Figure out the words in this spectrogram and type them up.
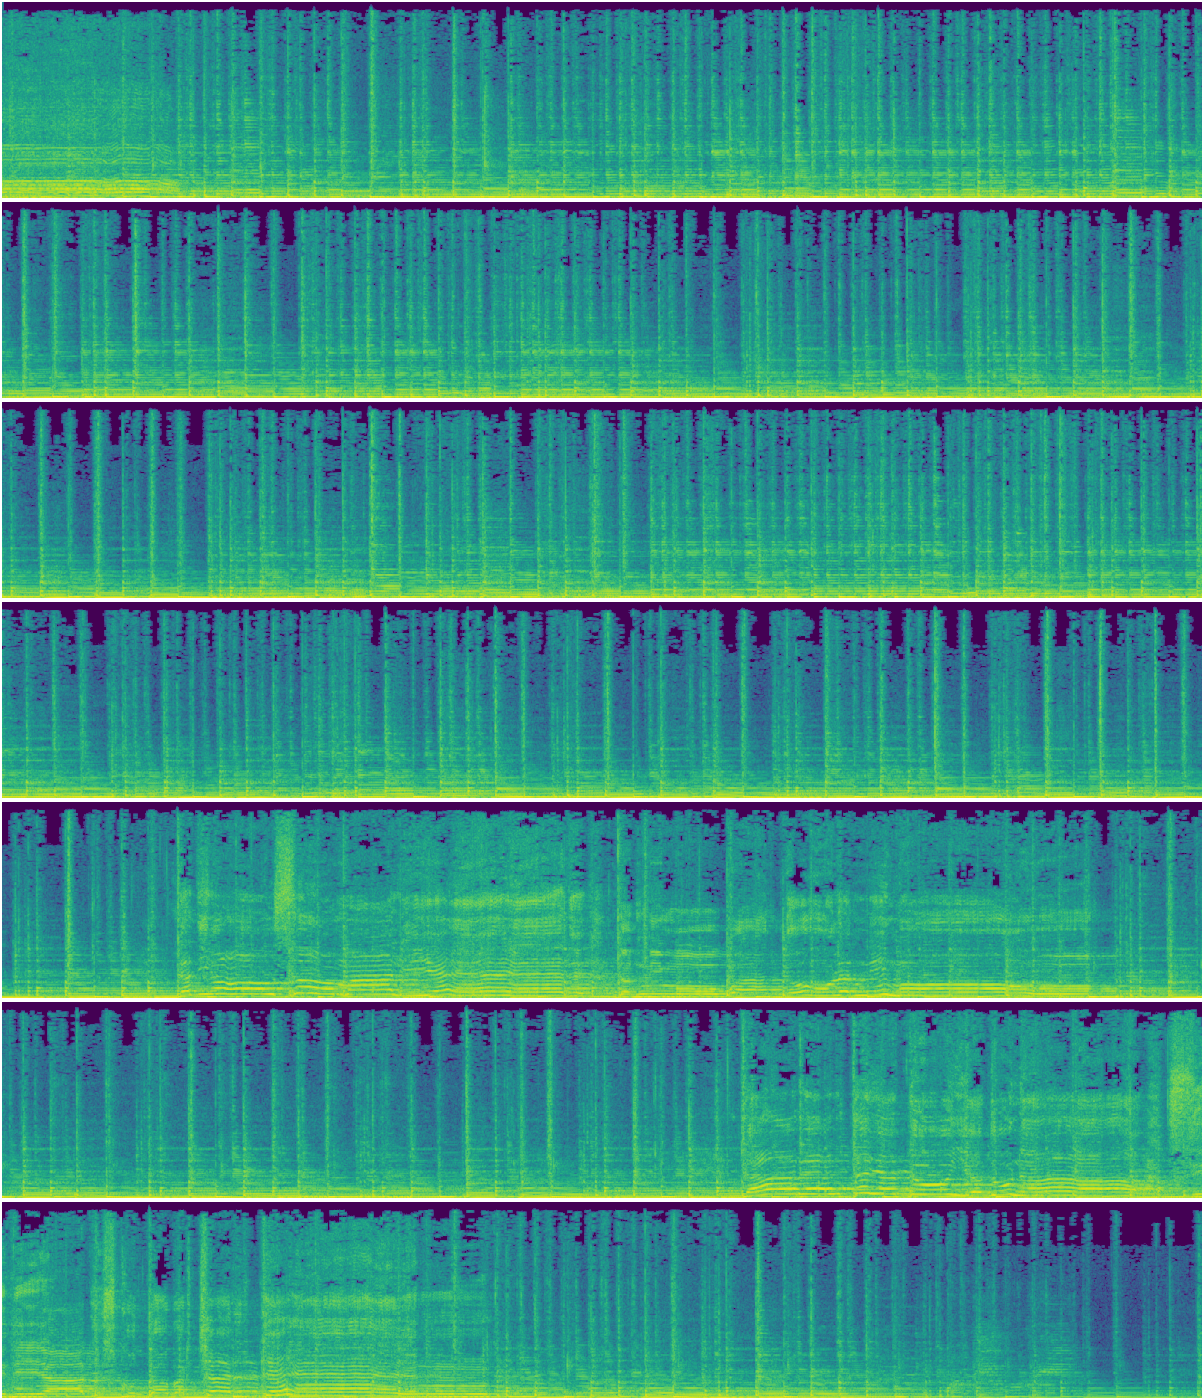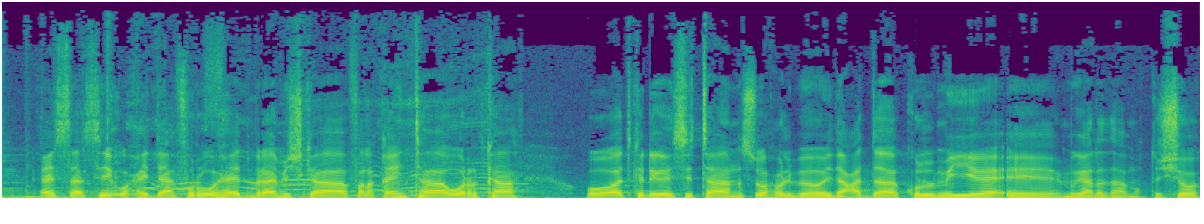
heestaasi waxay daafur u ahayd barnaamijka falaqaynta wararka oo aad ka dhagaysataan subax waliba oo idaacadda kulmiye ee magaalada muqdisho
